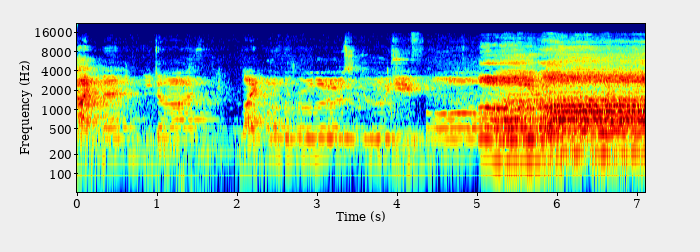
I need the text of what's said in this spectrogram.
Like men ye die, like one of the rulers do ye fall. Will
